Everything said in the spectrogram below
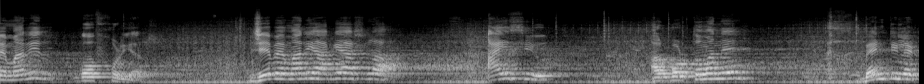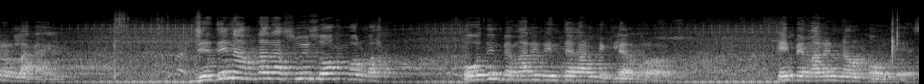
বেমারির গফ করিয়ার যে বেমারি আগে আসলা, আইসিউ, আর বর্তমানে ভেন্টিলেটর লাগাই যেদিন আপনারা সুইচ অফ করবা, ওদিন বেমারির ইন্তেকাল ডিক্লেয়ার করা এই বেমারির নাম কংগ্রেস।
